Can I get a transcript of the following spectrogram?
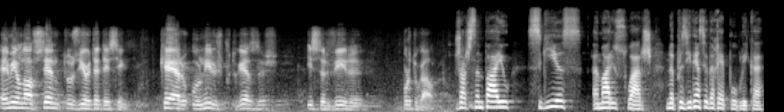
em 1985. Quero unir os portugueses e servir Portugal. Jorge Sampaio seguia-se a Mário Soares na presidência da República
